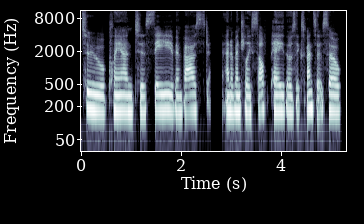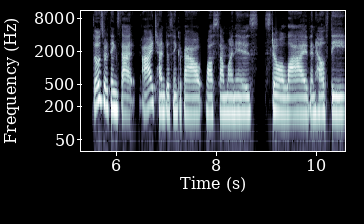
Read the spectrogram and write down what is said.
to plan to save, invest, and eventually self pay those expenses. So those are things that I tend to think about while someone is still alive and healthy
